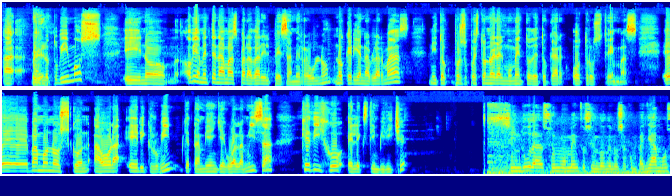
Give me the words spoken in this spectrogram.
Ah, ahí bien. lo tuvimos y no, obviamente nada más para dar el pésame, Raúl, ¿no? No querían hablar más, ni to- por supuesto no era el momento de tocar otros temas. Eh, vámonos con ahora Eric Rubín, que también llegó a la misa. ¿Qué dijo el ex Timbiriche? Sin duda son momentos en donde nos acompañamos,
